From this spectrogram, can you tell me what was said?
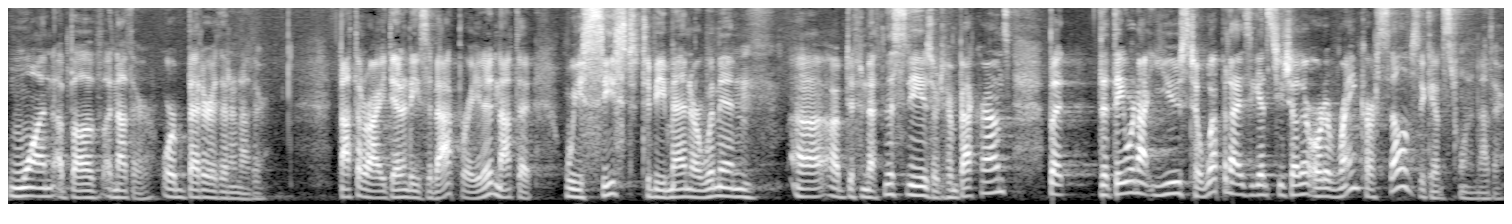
one above another or better than another. Not that our identities evaporated, not that we ceased to be men or women uh, of different ethnicities or different backgrounds, but that they were not used to weaponize against each other or to rank ourselves against one another.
